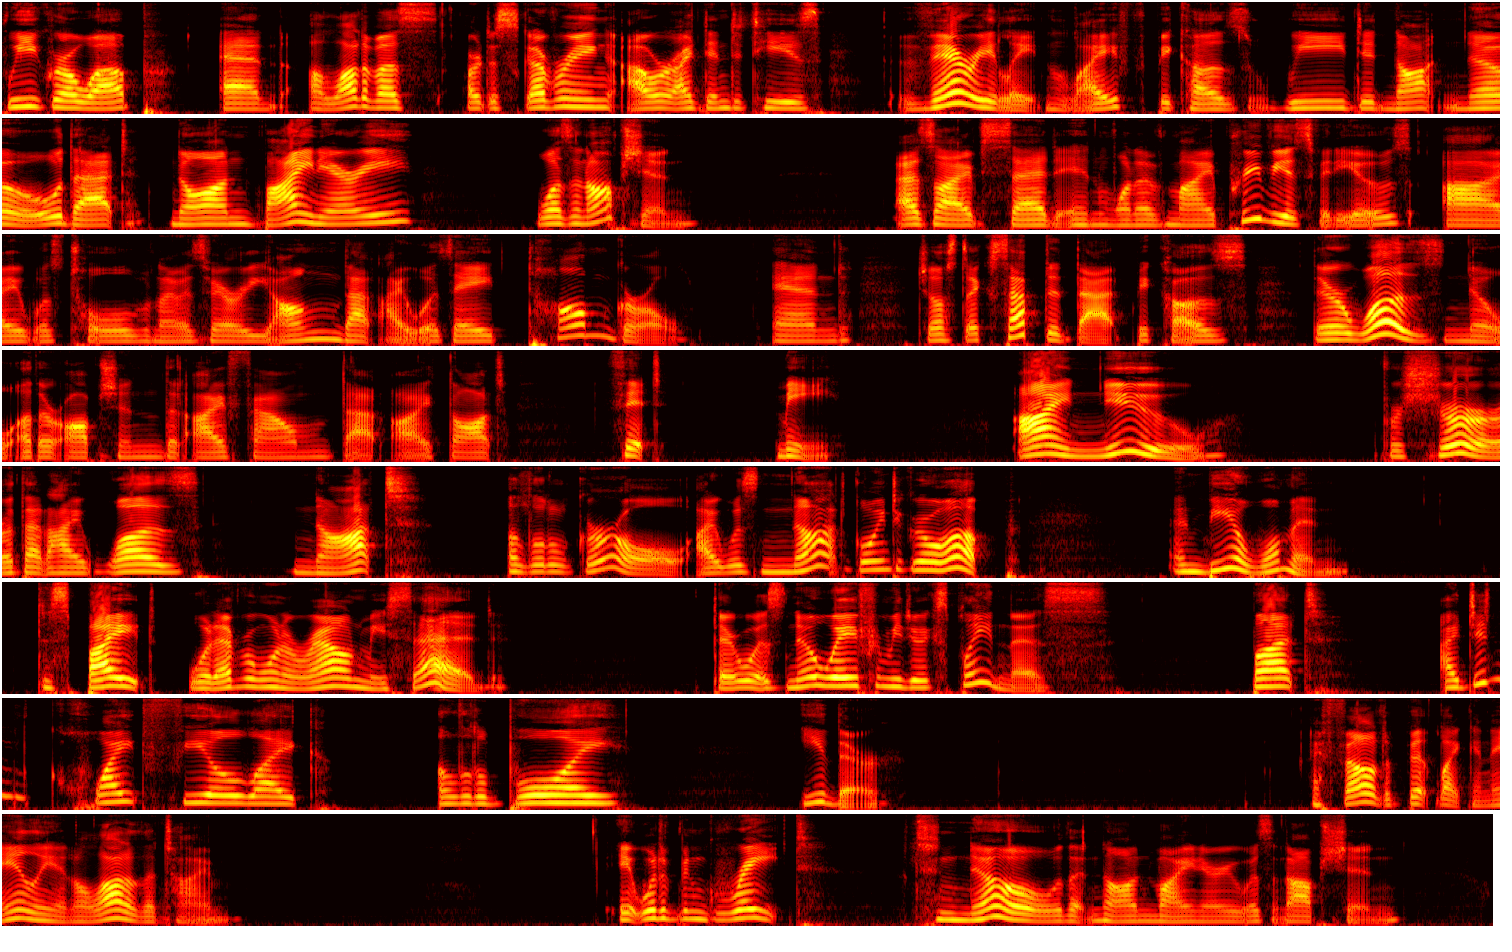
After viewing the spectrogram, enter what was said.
We grow up, and a lot of us are discovering our identities very late in life because we did not know that non binary was an option. As I've said in one of my previous videos, I was told when I was very young that I was a tom girl and just accepted that because there was no other option that I found that I thought fit me. I knew for sure that I was not a little girl. I was not going to grow up and be a woman, despite what everyone around me said. There was no way for me to explain this. But I didn't quite feel like a little boy either. I felt a bit like an alien a lot of the time. It would have been great to know that non binary was an option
